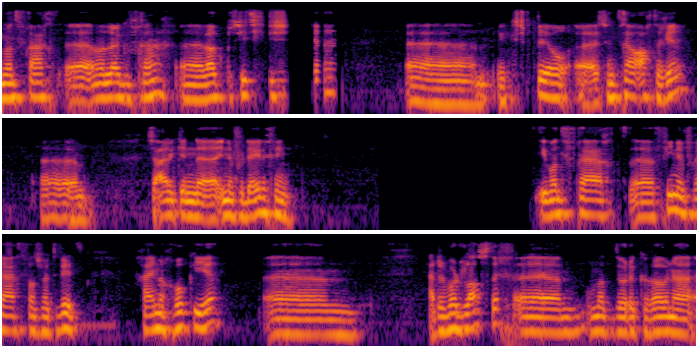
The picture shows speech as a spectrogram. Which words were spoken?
Iemand vraagt, uh, een leuke vraag, uh, welke positie uh, ik speel centraal achterin. Uh, is eigenlijk in de, in de verdediging. Iemand vraagt, Fine vraagt van Zwart-Wit, ga je nog hockeyen? Ja, dat wordt lastig, uh, omdat door de corona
